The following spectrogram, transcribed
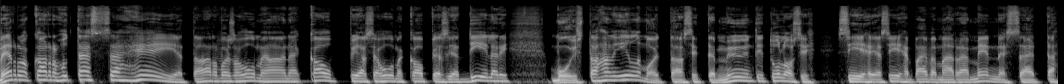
verokarhu tässä, hei, että arvoisa huumeaine kauppias ja huumekauppias ja diileri, muistahan ilmoittaa sitten myyntitulosi siihen ja siihen päivämäärään mennessä, että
